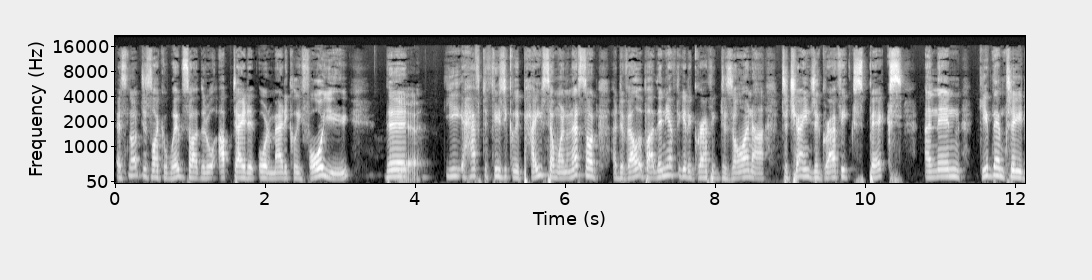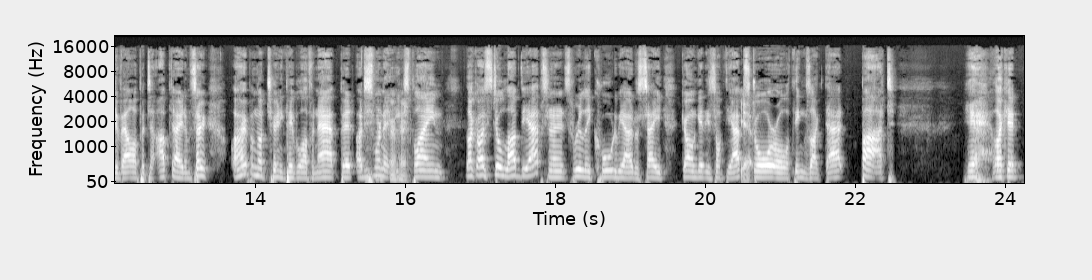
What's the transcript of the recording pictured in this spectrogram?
it's not just like a website that'll update it automatically for you. That yeah you have to physically pay someone, and that's not a developer. Then you have to get a graphic designer to change the graphic specs and then give them to your developer to update them. So I hope I'm not turning people off an app, but I just want to explain. Like, I still love the apps, and it's really cool to be able to say, go and get this off the App Yep. Store or things like that. But yeah, like it.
